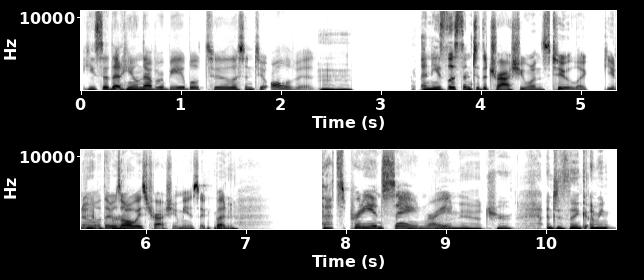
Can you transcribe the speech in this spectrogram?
he said that he'll never be able to listen to all of it. hmm And he's listened to the trashy ones too. Like you know, Yeah, there's always trashy music, but yeah. that's pretty insane, right? Mm, Yeah, true. And to think, I mean,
